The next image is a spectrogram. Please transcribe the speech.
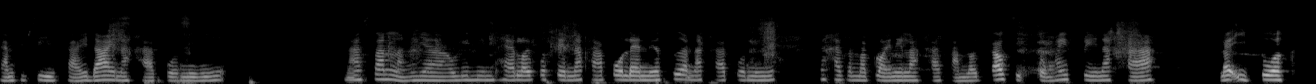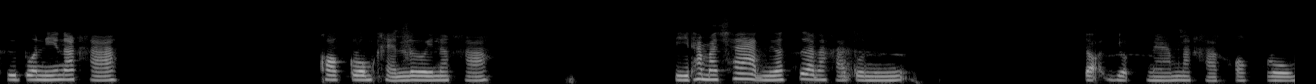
สามสิบสี่ใส่ได้นะคะ ตัวนี้ หน้าสั้นหลังยาวลินินแท้ร้อยเปอร์เซ็นต์นะคะ โปแลนด์เนื้อเสื้อนะคะ ตัวนี้นะคะจะมาปล่อยในราคาสามร้อยเก้าสิบส่งให้ฟรีนะคะ และอีกตัวคือตัวนี้นะคะ คอกลมแขนเลยนะคะ สีธรรมชาติเนื้อเสื้อนะคะ ตัวนี้ เจาะหยดน้ำนะคะ คอกลม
